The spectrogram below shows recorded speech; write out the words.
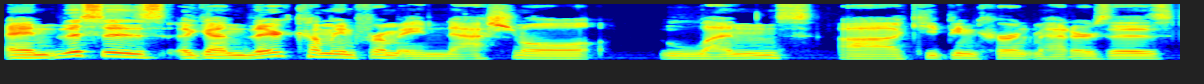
and this is, again, they're coming from a national lens, uh, keeping current matters is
